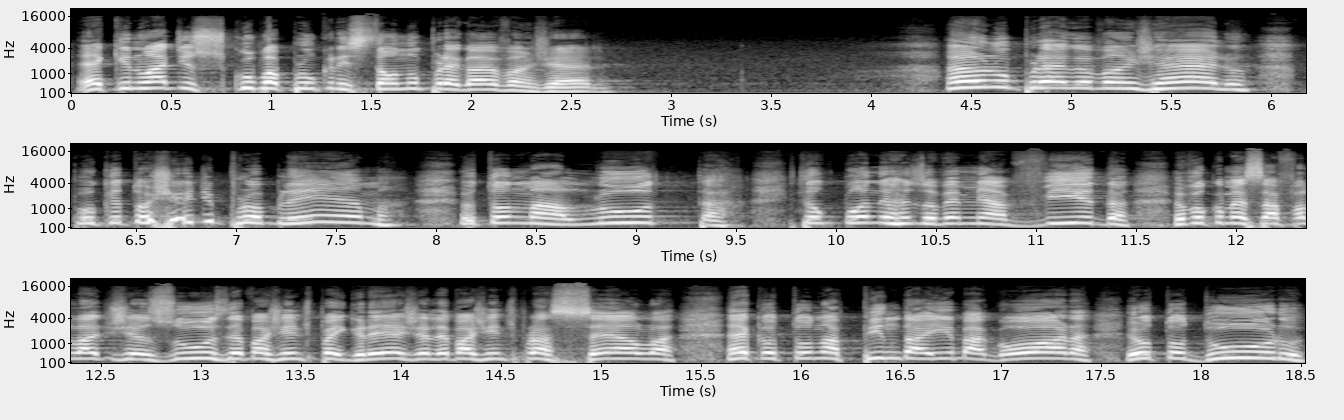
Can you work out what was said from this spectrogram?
é que não há desculpa para um cristão não pregar o Evangelho. Ah, eu não prego o evangelho porque estou cheio de problema, eu estou numa luta. Então, quando eu resolver minha vida, eu vou começar a falar de Jesus, levar gente para a igreja, levar gente para a célula. É que eu estou na pindaíba agora, eu estou duro,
